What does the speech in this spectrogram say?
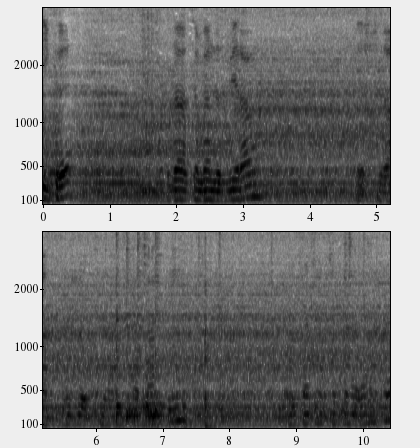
ikry. Zaraz ją będę zbierał. Jeszcze raz rzut na obrączki. Delikatnie przesunę rękę.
